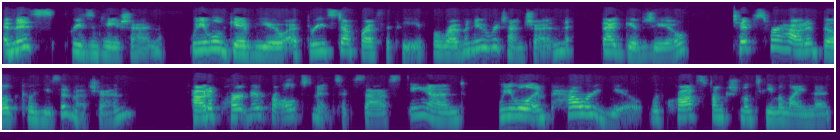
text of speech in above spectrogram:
In this presentation, we will give you a three step recipe for revenue retention that gives you tips for how to build cohesive mission, how to partner for ultimate success, and we will empower you with cross functional team alignment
